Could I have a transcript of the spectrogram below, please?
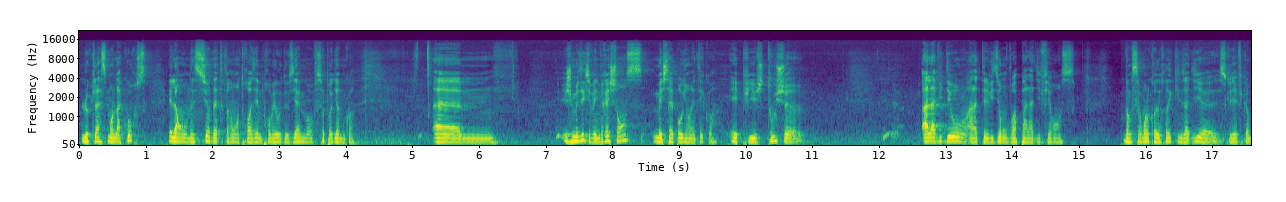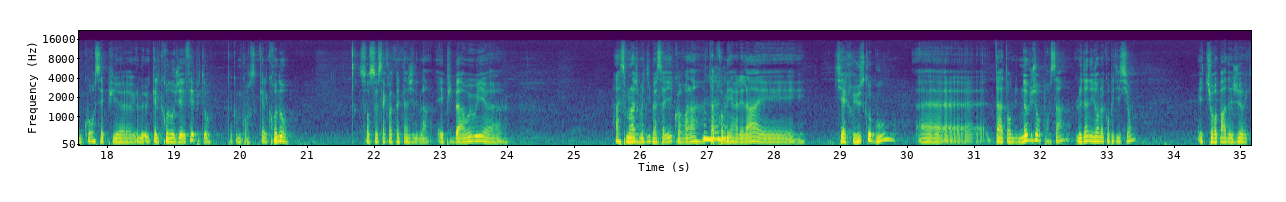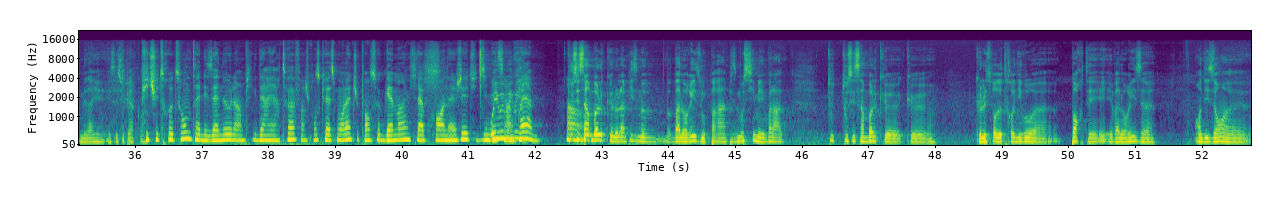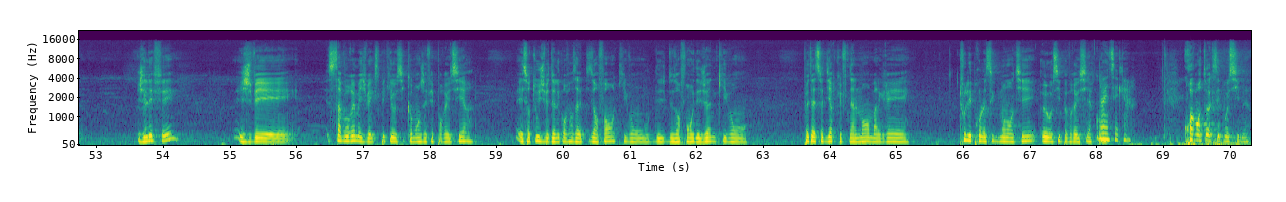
Le classement de la course. Et là, on est sûr d'être vraiment troisième, premier ou deuxième sur le podium, quoi. Euh, je me dis que j'avais une vraie chance, mais je savais pas où j'en étais, quoi. Et puis je touche. euh, à la vidéo, à la télévision, on voit pas la différence. Donc c'est vraiment le chronométrique qui nous a dit euh, ce que j'ai fait comme course et puis euh, le- quel chrono j'avais fait plutôt. Pas comme course, quel chrono sur ce 50 mètres là. Et puis bah oui, oui. À ce moment-là, je me dis bah ça y est quoi, voilà, ta Mhm. première elle est là et tu as cru jusqu'au bout. Euh, T'as attendu 9 jours pour ça, le dernier jour de la compétition, et tu repars des jeux avec une médaille et c'est super quoi. Puis tu te retournes, tu as les anneaux olympiques derrière toi. Enfin, je pense qu'à ce moment-là, tu penses au gamin qui apprend à nager. Tu te dis, mais Oui, c'est oui, oui, oui. incroyable. tous ces symboles que l'olympisme valorise ou le paralympisme aussi, mais voilà, tout- tous ces symboles que, que, que le sport de très haut niveau euh, porte et, et valorise euh, en disant euh, je l'ai fait, je vais savourer, mais je vais expliquer aussi comment j'ai fait pour réussir. Et surtout, je vais donner confiance à des petits enfants qui vont, des, des enfants ou des jeunes qui vont peut-être se dire que finalement, malgré tous les pronostics du monde entier, eux aussi peuvent réussir. quoi. Ouais, c'est clair. Croire en toi que c'est possible.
